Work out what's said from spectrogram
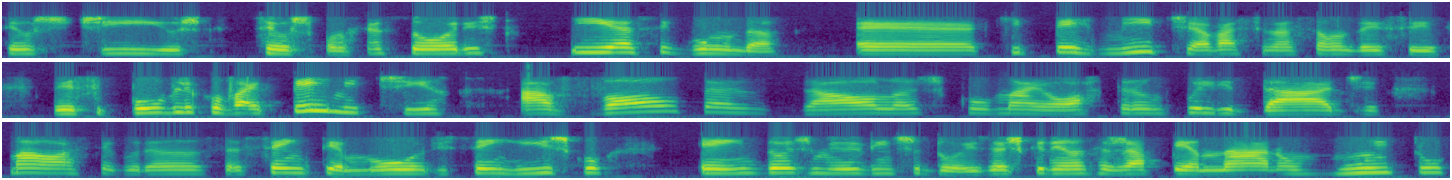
seus tios, seus professores. E a segunda, é, que permite a vacinação desse, desse público, vai permitir a volta às aulas com maior tranquilidade, maior segurança, sem temores, sem risco em 2022. As crianças já penaram muito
